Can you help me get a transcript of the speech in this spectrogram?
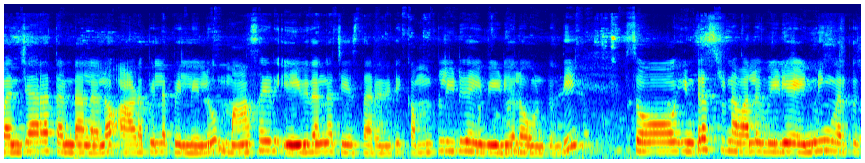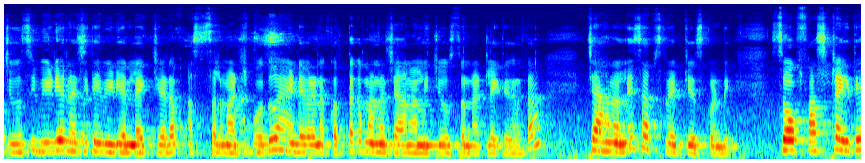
బంజారా తండాలలో ఆడపిల్ల పెళ్ళిళ్ళు మా సైడ్ ఏ విధంగా చేస్తారనేది కంప్లీట్గా ఈ వీడియోలో ఉంటుంది. సో ఇంట్రెస్ట్ ఉన్న వాళ్ళు వీడియో ఎండింగ్ వరకు చూసి వీడియో నచ్చితే వీడియోని లైక్ చేయడం అస్సలు మర్చిపోదు. అండ్ ఎవరైనా కొత్తగా మన ఛానల్ని చూస్తున్నట్లయితే కనుక ఛానల్ని సబ్స్క్రైబ్ చేసుకోండి. సో ఫస్ట్ అయితే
